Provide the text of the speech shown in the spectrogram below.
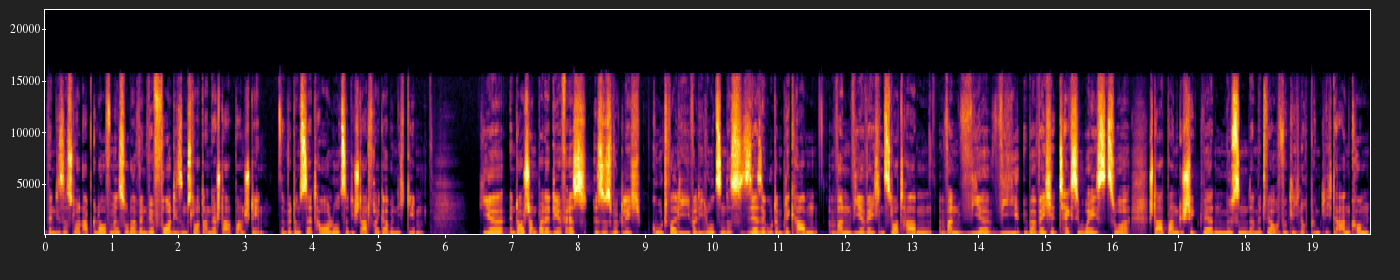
wenn dieser Slot abgelaufen ist oder wenn wir vor diesem Slot an der Startbahn stehen. Dann wird uns der Tower-Lotse die Startfreigabe nicht geben. Hier in Deutschland bei der DFS ist es wirklich gut, weil die, weil die Lotsen das sehr, sehr gut im Blick haben, wann wir welchen Slot haben, wann wir wie über welche Taxiways zur Startbahn geschickt werden müssen, damit wir auch wirklich noch pünktlich da ankommen.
